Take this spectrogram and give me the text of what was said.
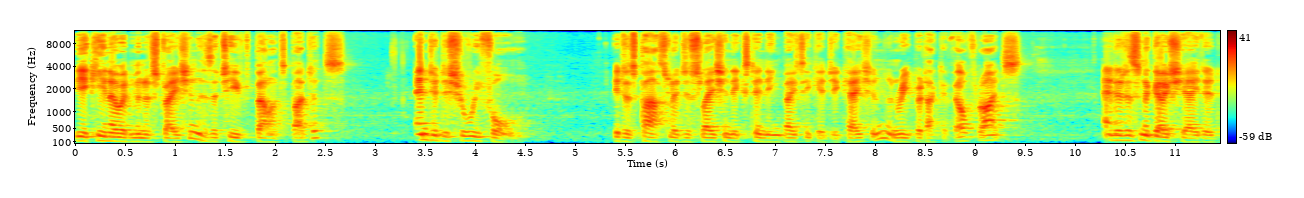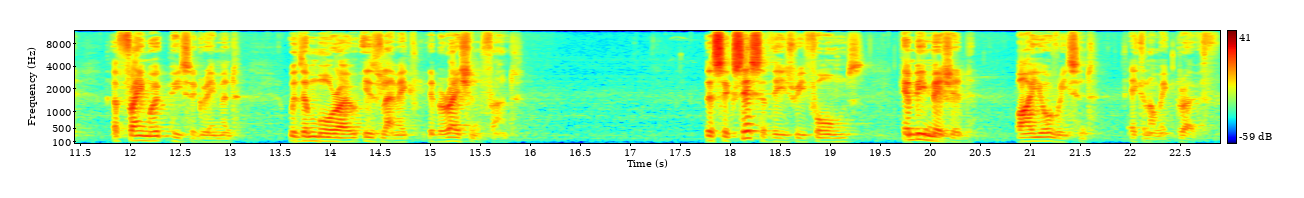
The Aquino administration has achieved balanced budgets and judicial reform. It has passed legislation extending basic education and reproductive health rights, and it has negotiated a framework peace agreement with the Moro Islamic Liberation Front. The success of these reforms can be measured by your recent economic growth.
